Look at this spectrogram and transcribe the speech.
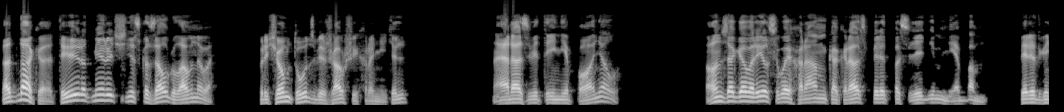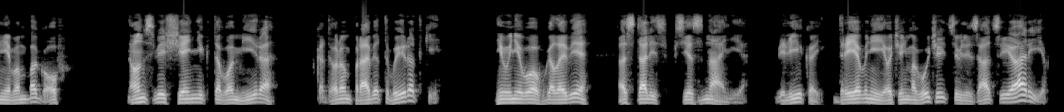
Однако ты, Ратмирыч, не сказал главного. Причем тут сбежавший хранитель? А разве ты не понял? Он заговорил свой храм как раз перед последним небом, перед гневом богов. Он священник того мира, котором правят выродки, и у него в голове остались все знания великой, древней и очень могучей цивилизации ариев.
